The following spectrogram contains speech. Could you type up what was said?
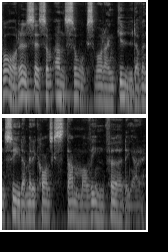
varelse som ansågs vara en gud av en sydamerikansk stam av infödingar.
